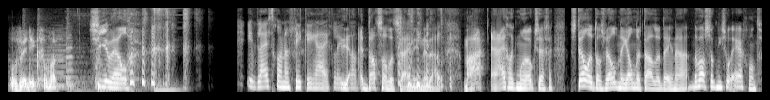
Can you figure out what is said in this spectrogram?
of weet ik veel wat. Zie je wel. Je blijft gewoon een viking eigenlijk. Ja, dan. dat zal het zijn, inderdaad. Maar en eigenlijk moet je ook zeggen, stel het was wel Neandertaler DNA, dan was het ook niet zo erg, want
